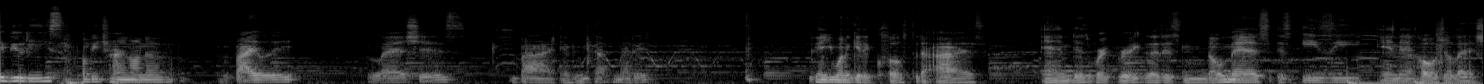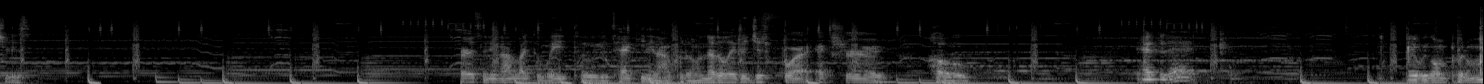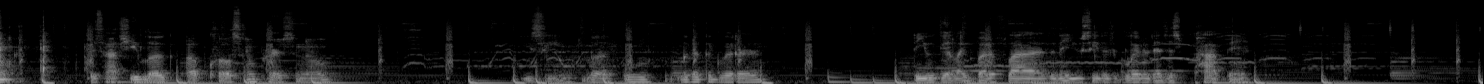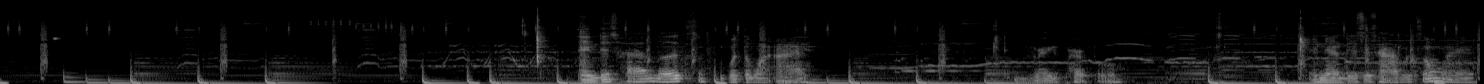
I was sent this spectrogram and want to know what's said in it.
Hey beauties, I'll be trying on the Violet Lashes by Envy Cosmetics. And you want to get it close to the eyes. And this worked very good. It's no mess, it's easy, and it holds your lashes. First, and then I like to wait till get tacky, and I'll put on another layer just for extra hold. After that, then we're gonna put them on. This how she look up close and personal. You see, look, ooh, look at the glitter. Then you get like butterflies and then you see this glitter that just pop in. And this how it looks with the one eye. Very purple. And then this is how it looks on.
